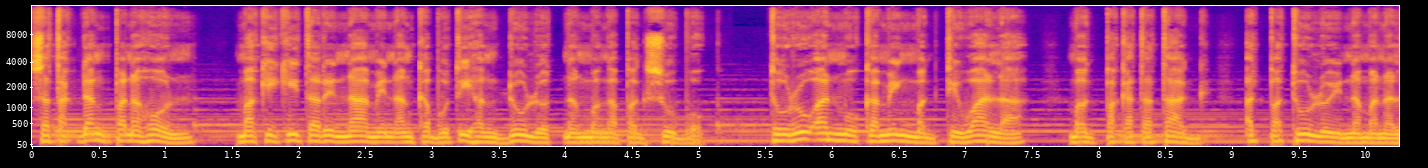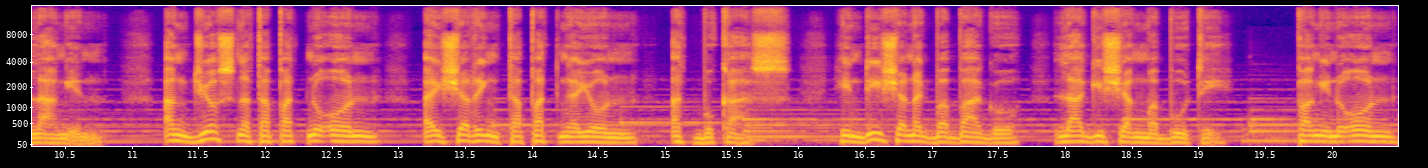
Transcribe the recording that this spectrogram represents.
Sa takdang panahon, makikita rin namin ang kabutihang dulot ng mga pagsubok. Turuan mo kaming magtiwala, magpakatatag at patuloy na manalangin. Ang Diyos na tapat noon ay siya ring tapat ngayon at bukas. Hindi siya nagbabago, lagi siyang mabuti. Panginoon,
